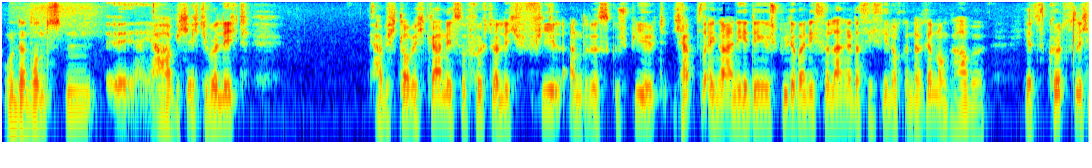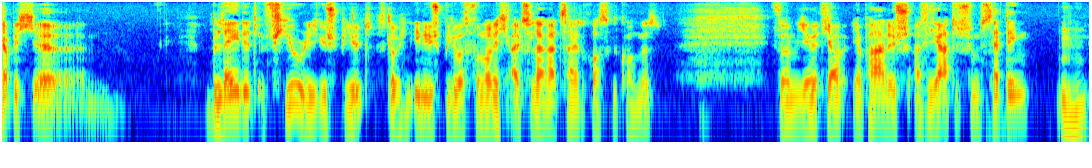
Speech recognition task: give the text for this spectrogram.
Und ansonsten, äh, ja, habe ich echt überlegt, habe ich glaube ich gar nicht so fürchterlich viel anderes gespielt. Ich habe zwar einige Dinge gespielt, aber nicht so lange, dass ich sie noch in Erinnerung habe. Jetzt kürzlich habe ich äh, Bladed Fury gespielt. Das ist glaube ich ein Indie-Spiel, was vor noch nicht allzu langer Zeit rausgekommen ist. So mit japanisch-asiatischem Setting. Mhm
